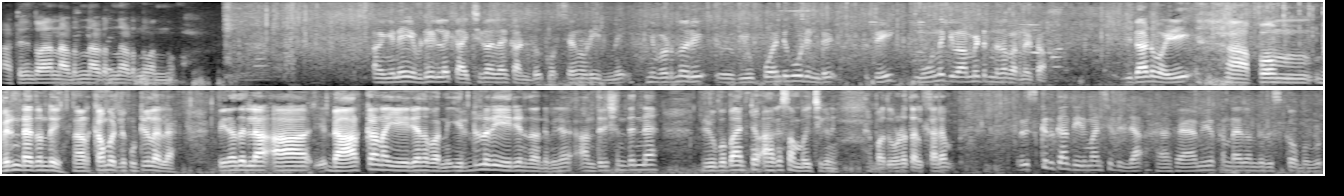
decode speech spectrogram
അത്രയും തോന്നെ നടന്ന് നടന്ന് നടന്ന് വന്നു. അങ്ങനെ ഇവിടെയുള്ള കാഴ്ചകളെല്ലാം കണ്ടു. കുറച്ചും കൂടി ഇരുന്ന്. ഇവിടുന്ന് ഒരു വ്യൂ പോയിന്റ് കൂടി ഉണ്ട്. ത്രീ മൂന്ന് കിലോമീറ്റർ ഉണ്ടെന്ന് പറഞ്ഞു കേട്ടോ. ഇതാണ് വഴി. അപ്പം ഇവരുണ്ടായതുകൊണ്ട് നടക്കാൻ പറ്റില്ല കുട്ടികളല്ല. പിന്നെ അതല്ല ആ ഡാർക്കാണ് ആ ഏരിയ എന്ന് പറഞ്ഞു ഇരുട്ടുള്ളൊരു ഏരിയ എന്ന് പറഞ്ഞു. പിന്നെ അന്തരീക്ഷം തന്നെ രൂപമാറ്റം ആകെ സംഭവിച്ചിരിക്കണേ. അപ്പോൾ അതുകൊണ്ട് തൽക്കാലം റിസ്ക് എടുക്കാൻ തീരുമാനിച്ചിട്ടില്ല. ഫാമിലിയൊക്കെ ഉണ്ടായതുകൊണ്ട് റിസ്ക് ആകുമ്പോൾ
